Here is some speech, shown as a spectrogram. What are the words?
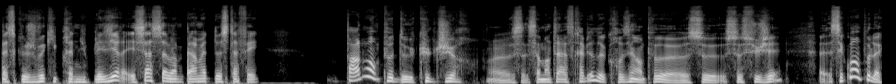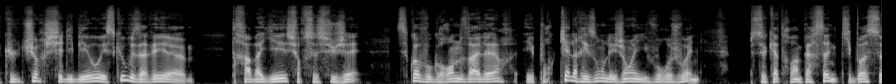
parce que je veux qu'ils prennent du plaisir et ça, ça va me permettre de staffer. Parlons un peu de culture. Euh, ça, m'intéresserait bien de creuser un peu euh, ce, ce, sujet. c'est quoi un peu la culture chez Libéo? Est-ce que vous avez travaillé sur ce sujet? C'est quoi vos grandes valeurs et pour quelles raisons les gens ils vous rejoignent? Parce que 80 personnes qui bossent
